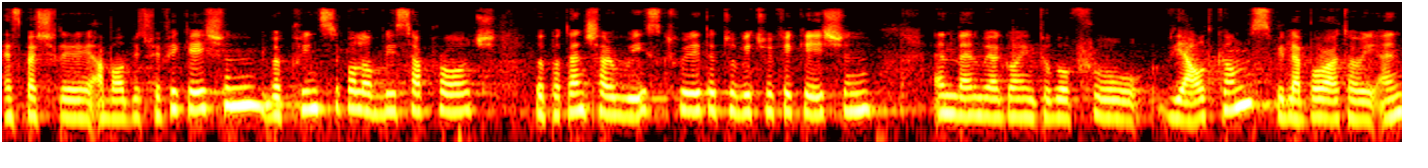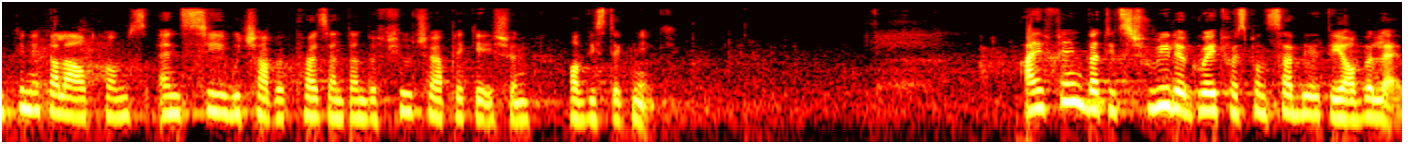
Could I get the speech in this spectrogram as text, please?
especially about vitrification, the principle of this approach, the potential risk related to vitrification, and then we are going to go through the outcomes, the laboratory and clinical outcomes, and see which are the present and the future application of this technique. I think that it's really a great responsibility of the lab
